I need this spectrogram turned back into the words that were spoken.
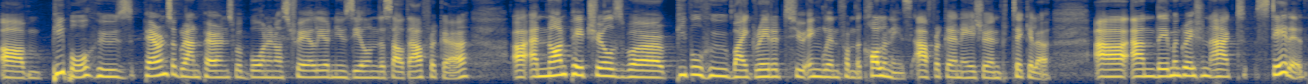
um, people whose parents or grandparents were born in Australia, New Zealand, or South Africa. Uh, and non patrials were people who migrated to England from the colonies, Africa and Asia in particular. Uh, and the Immigration Act stated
